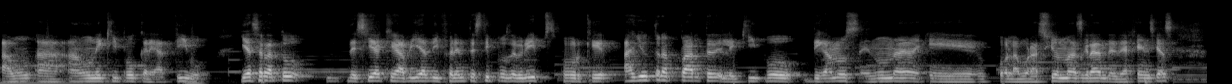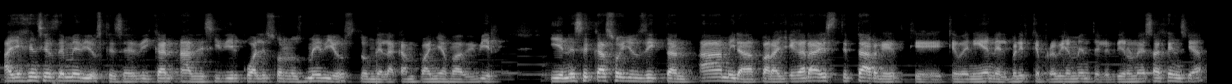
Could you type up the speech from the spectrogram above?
a un, a, un, equipo creativo. Y hace rato decía que había diferentes tipos de briefs porque hay otra parte del equipo, digamos, en una eh, colaboración más grande de agencias, hay agencias de medios que se dedican a decidir cuáles son los medios donde la campaña va a vivir y en ese caso ellos dictan, ah, mira, para llegar a este target que, que, venía en el brief que previamente le dieron a esa agencia,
